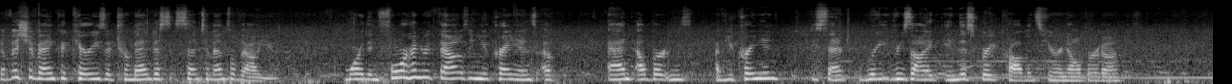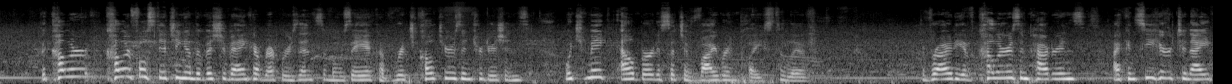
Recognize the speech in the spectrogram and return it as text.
the Vyshyvanka carries a tremendous sentimental value. More than 400,000 Ukrainians of, and Albertans of Ukrainian descent re- reside in this great province here in Alberta. The color, colorful stitching of the Vyshyvanka represents a mosaic of rich cultures and traditions which make Alberta such a vibrant place to live. The variety of colors and patterns I can see here tonight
